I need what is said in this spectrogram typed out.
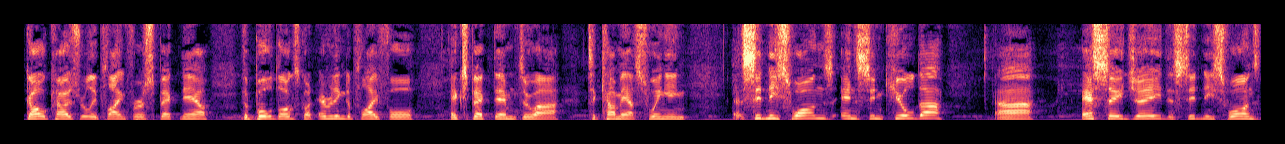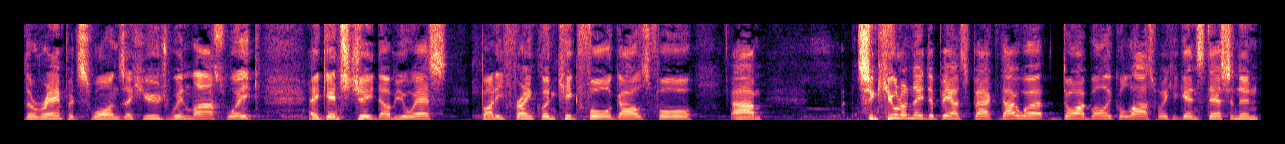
Gold Coast really playing for respect now. The Bulldogs got everything to play for. Expect them to uh, to come out swinging. Uh, Sydney Swans and St Kilda. Uh, SCG, the Sydney Swans, the Rampant Swans, a huge win last week against GWS. Buddy Franklin kicked four goals for. Um, St Kilda need to bounce back. They were diabolical last week against Essendon,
